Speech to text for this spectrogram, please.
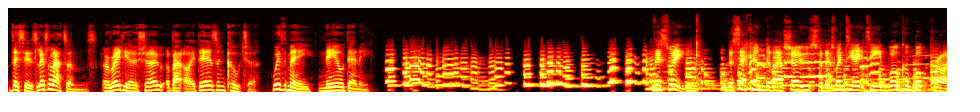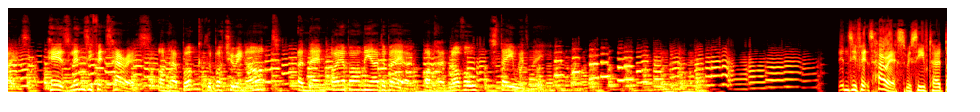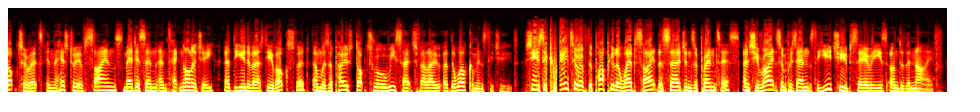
This is Little Atoms, a radio show about ideas and culture. With me, Neil Denny. This week, the second of our shows for the 2018 Wellcome Book Prize. Here's Lindsey Fitzharris on her book The Butchering Art, and then Ayobami Adebayo on her novel Stay With Me. Lindsey Fitzharris received her doctorate in the history of science, medicine, and technology at the University of Oxford and was a postdoctoral research fellow at the Wellcome Institute. She is the creator of the popular website The Surgeon's Apprentice, and she writes and presents the YouTube series Under the Knife.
